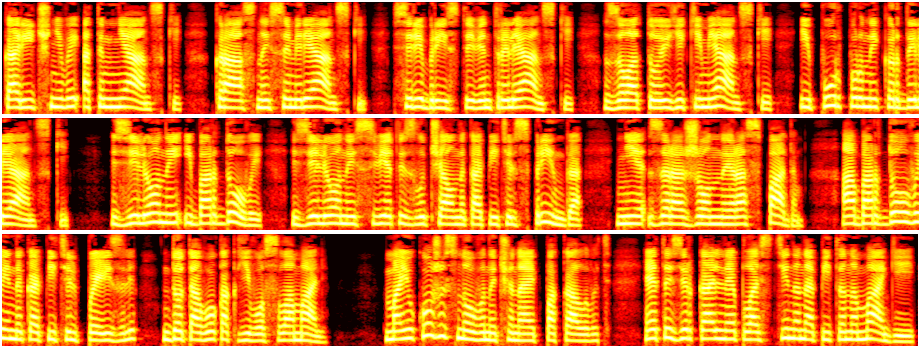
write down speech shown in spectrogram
коричневый — атемнианский, красный — самирианский, серебристый — вентрилианский, золотой — якимианский и пурпурный — корделианский. Зеленый и бордовый, зеленый свет излучал накопитель спринга, не зараженный распадом, а бордовый накопитель Пейзли до того, как его сломали. Мою кожу снова начинает покалывать. Эта зеркальная пластина напитана магией.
